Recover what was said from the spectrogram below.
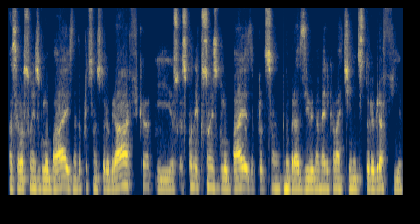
as relações globais né, da produção historiográfica e as, as, conexões globais da produção no Brasil e na América Latina de historiografia,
